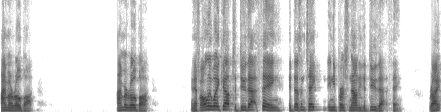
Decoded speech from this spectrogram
I'm a robot. I'm a robot. And if I only wake up to do that thing, it doesn't take any personality to do that thing, right?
